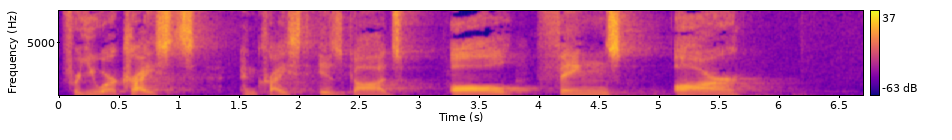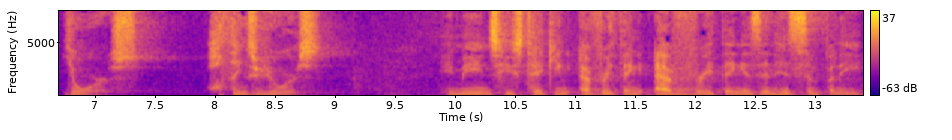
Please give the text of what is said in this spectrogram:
For you are Christ's and Christ is God's, all things are yours. All things are yours? He means he's taking everything, everything is in his symphony.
